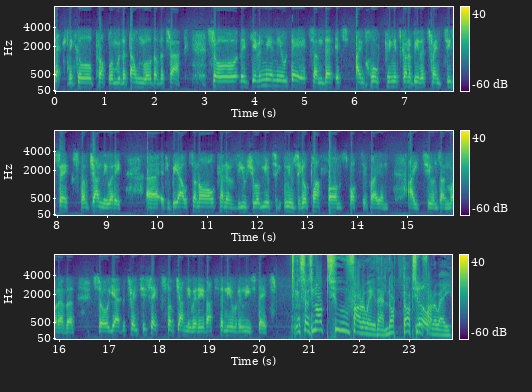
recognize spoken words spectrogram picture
technical problem with the download of the track. So they've given me a new date, and that it's. I'm hoping it's going to be the 26th of January. Uh, it'll be out on all kind of usual music, musical platforms, Spotify and iTunes and whatever. So yeah, the 26th of January, that's the new release date. So it's not too far away then, not not too no. far away.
